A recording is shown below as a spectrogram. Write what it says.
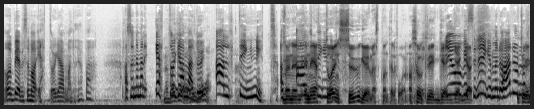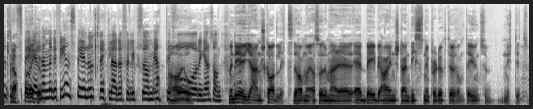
Och bebisen var ett år gammal. Jag bara, alltså när man är Men ett vad år gammal då då? är allting nytt. Alltså, Men en, en ettåring nytt. suger ju mest på en telefon. Alltså, ge- ge- Jo visserligen men då hade de något litet spel. Nej, men det finns spel utvecklade för liksom ett till Ja, tvååringar och sånt. Men det är ju hjärnskadligt. Det har man. Alltså de här eh, Baby Einstein Disney-produkter och sånt. Det är ju inte så nyttigt.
